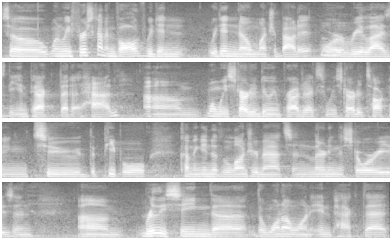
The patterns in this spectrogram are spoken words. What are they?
So when we first got involved, we didn't we didn't know much about it or mm-hmm. realize the impact that it had. Um, when we started doing projects and we started talking to the people coming into the laundromats and learning the stories and um, really seeing the the one-on-one impact that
